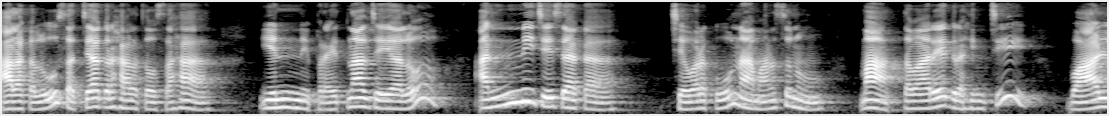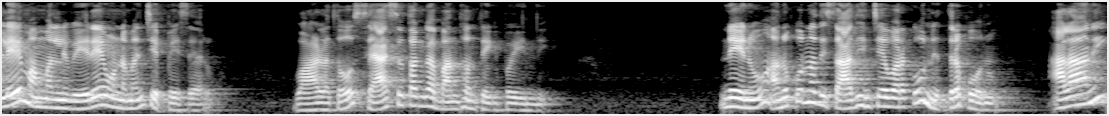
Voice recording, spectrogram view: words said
అలకలు సత్యాగ్రహాలతో సహా ఎన్ని ప్రయత్నాలు చేయాలో అన్నీ చేశాక చివరకు నా మనసును మా అత్తవారే గ్రహించి వాళ్ళే మమ్మల్ని వేరే ఉండమని చెప్పేశారు. వాళ్ళతో శాశ్వతంగా బంధం తెగిపోయింది. నేను అనుకున్నది సాధించే వరకు నిద్రపోను. అలా అని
